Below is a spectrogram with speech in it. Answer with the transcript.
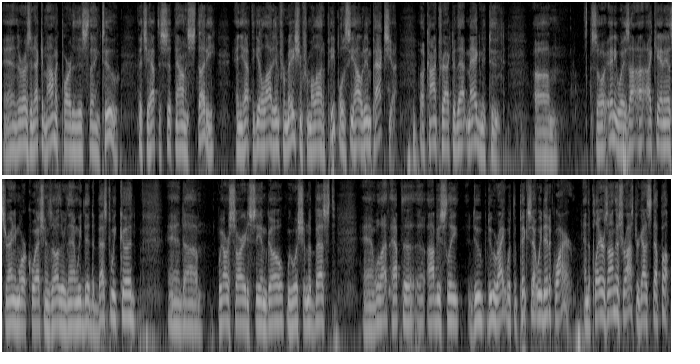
and there is an economic part of this thing too that you have to sit down and study, and you have to get a lot of information from a lot of people to see how it impacts you. A contract of that magnitude. Um, so, anyways, I, I, can't answer any more questions other than we did the best we could, and uh, we are sorry to see him go. We wish him the best, and we'll have to uh, obviously do do right with the picks that we did acquire, and the players on this roster got to step up.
